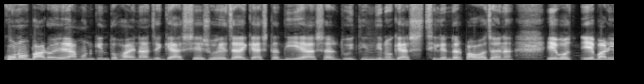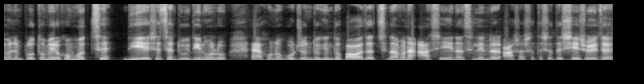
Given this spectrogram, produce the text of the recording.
কোনো বারো এমন কিন্তু হয় না যে গ্যাস শেষ হয়ে যায়, গ্যাসটা দিয়ে আসার দুই, তিন দিনও গ্যাস সিলিন্ডার পাওয়া যায় না। এব- এবারই মানে প্রথম এরকম হচ্ছে, দিয়ে এসেছে দুই দিন হলো। এখনও পর্যন্ত কিন্তু পাওয়া যাচ্ছে না মানে আসেই না সিলিন্ডার, আসার সাথে সাথে শেষ হয়ে যায়।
